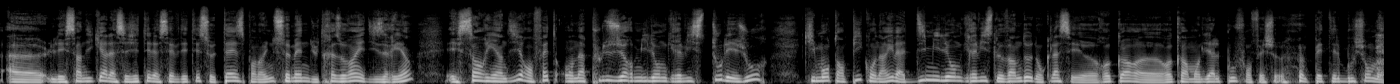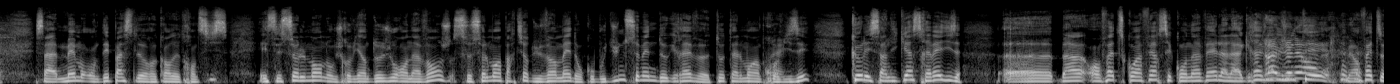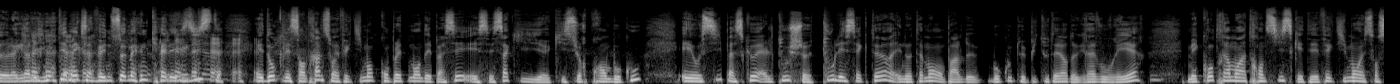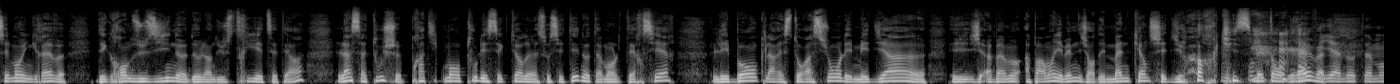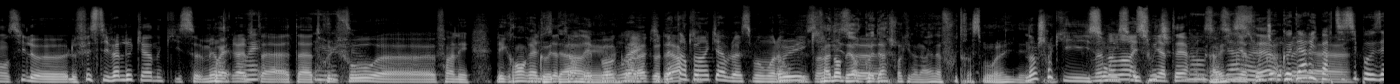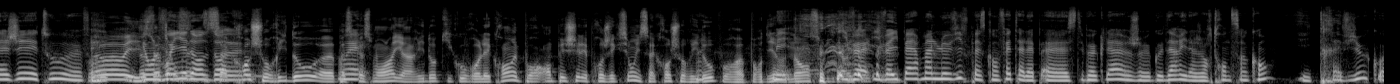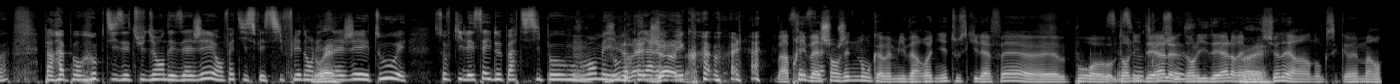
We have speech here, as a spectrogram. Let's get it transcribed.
euh, les syndicats, la CGT, la CFDT se taisent pendant une semaine du 13 au 20 et disent rien. Et sans rien dire, en fait, on a plusieurs millions de grévistes tous les jours qui montent en pic. On arrive à 10 millions de grévistes le 22. Donc là, c'est record, record mondial. Pouf, on fait péter le bouchon. Mais ça, même, on dépasse le record de 36. Et c'est seulement, donc je reviens deux jours en avant, c'est seulement à partir du 20 mai, donc au bout d'une semaine de grève totalement improvisée, que les syndicats se réveillent et disent euh, bah en fait ce qu'on va faire c'est qu'on appelle à la grève Grève illimitée. générale. Mais en fait euh, la grève illimitée mec ça fait une semaine qu'elle existe et donc les centrales sont effectivement complètement dépassées et c'est ça qui, qui surprend beaucoup et aussi parce qu'elles touchent tous les secteurs et notamment on parle de beaucoup depuis tout à l'heure de grève ouvrière mais contrairement à 36 qui était effectivement essentiellement une grève des grandes usines de l'industrie etc là ça touche pratiquement tous les secteurs de la société notamment le tertiaire les banques la restauration les médias euh, et apparemment, il y a même genre des mannequins de chez Dior qui se mettent en grève Il y a notamment aussi le, le festival de Cannes qui se met Ouais. en grève. Ouais. T'as. Truffaut, euh, enfin les, les grands réalisateurs Godard de l'époque, Ouais, voilà, qui pète Godard. un peu qui- un câble à ce moment-là. Oui, hein. Ah non, d'ailleurs, euh, Godard, je crois qu'il en a rien à foutre à ce moment-là. il est- Non, je crois qu'ils sont, non, ils non, sont ils switchent. signataires. Non, ils sont Godard, signataires, euh, Godard, il participe aux AG et tout. Et on le voyait dans- il s'accroche au rideau parce qu'à ce moment-là, il y a un rideau qui couvre l'écran et pour empêcher les projections, il s'accroche au rideau pour, pour dire non. il va, hyper mal le vivre parce qu'en fait, à, cette époque-là, Godard, il a genre 35 ans. Il est très vieux, quoi, par rapport aux petits étudiants des AG. En fait, il se fait siffler dans les. AG et tout. Et, sauf qu'il essaye de participer au mouvement, mais je il va pas y arriver, jeune. quoi. Voilà. Bah après, il va ça. changer de nom quand même. Il va renier tout ce qu'il a fait euh, pour euh, Ça, dans l'idéal, chose. dans l'idéal révolutionnaire. hein, donc c'est quand même marrant.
